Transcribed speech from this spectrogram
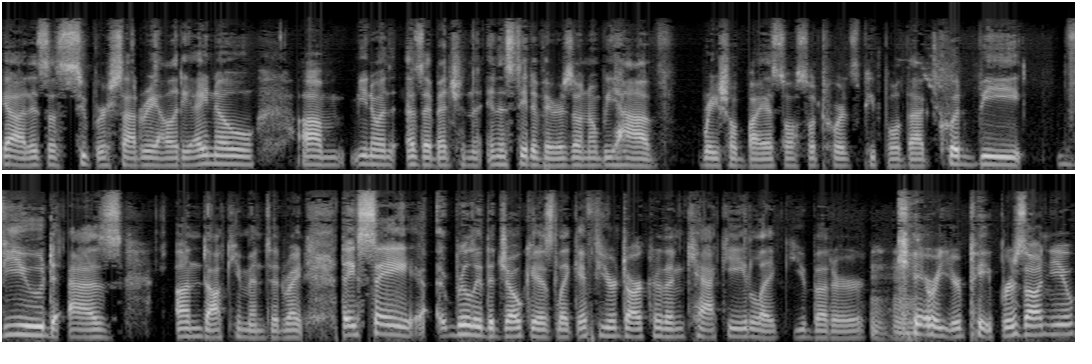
Yeah it is a super sad reality. I know um, you know as i mentioned in the state of arizona we have racial bias also towards people that could be viewed as undocumented, right? They say really the joke is like if you're darker than khaki, like you better mm-hmm. carry your papers on you,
